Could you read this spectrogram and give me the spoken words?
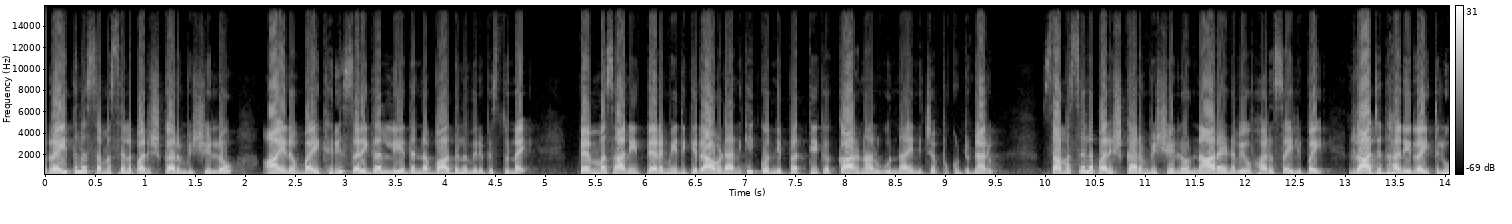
రైతుల సమస్యల పరిష్కారం విషయంలో ఆయన వైఖరి సరిగా లేదన్న వాదనలు వినిపిస్తున్నాయి. పెమ్మసాని తెరమీదికి రావడానికి కొన్ని ప్రత్యేక కారణాలు ఉన్నాయని చెప్పుకుంటున్నారు. సమస్యల పరిష్కారం విషయంలో నారాయణ వ్యవహార శైలిపై రాజధాని రైతులు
